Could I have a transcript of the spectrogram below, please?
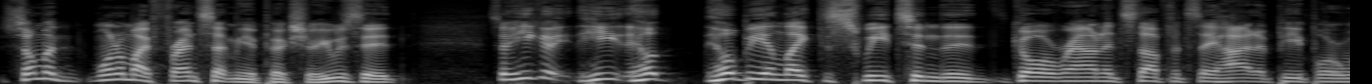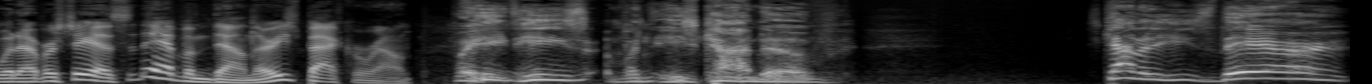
someone one of my friends sent me a picture. He was at so he he he'll he'll be in like the suites and the go around and stuff and say hi to people or whatever. So yeah, so they have him down there. He's back around. But he, he's but he's kind of he's kind of he's there,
